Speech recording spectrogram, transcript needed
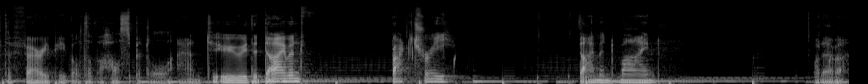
Have to ferry people to the hospital and to the diamond factory, diamond mine, whatever.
